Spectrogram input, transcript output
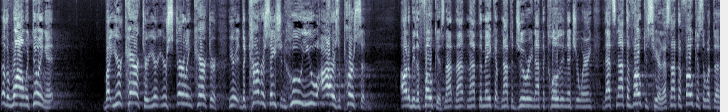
Nothing wrong with doing it, but your character, your, your sterling character, your, the conversation, who you are as a person, ought to be the focus, not, not, not the makeup, not the jewelry, not the clothing that you're wearing. That's not the focus here. That's not the focus of what the,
